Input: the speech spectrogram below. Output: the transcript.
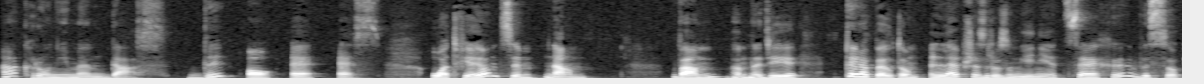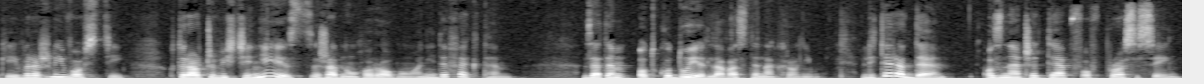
akronimem DAS. D-O-E-S, ułatwiającym nam, Wam, mam nadzieję, terapeutom lepsze zrozumienie cechy wysokiej wrażliwości, która oczywiście nie jest żadną chorobą ani defektem. Zatem odkoduję dla Was ten akronim. Litera D oznacza depth of processing,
